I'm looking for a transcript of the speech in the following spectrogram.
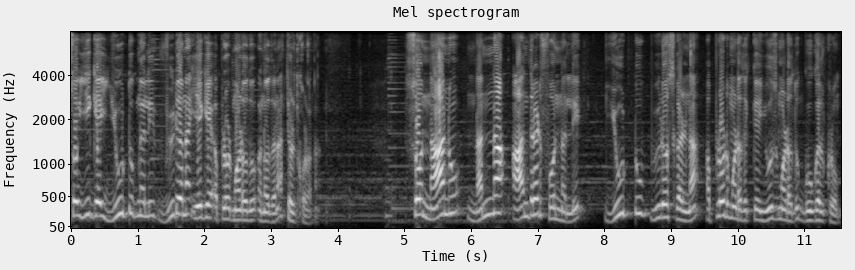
ಸೊ ಹೀಗೆ ಯೂಟ್ಯೂಬ್ನಲ್ಲಿ ವಿಡಿಯೋನ ಹೇಗೆ ಅಪ್ಲೋಡ್ ಮಾಡೋದು ಅನ್ನೋದನ್ನು ತಿಳ್ಕೊಳ್ಳೋಣ. ಸೊ ನಾನು ನನ್ನ ಆಂಡ್ರಾಯ್ಡ್ ಫೋನ್ನಲ್ಲಿ ಯೂಟ್ಯೂಬ್ ವೀಡಿಯೋಸ್ಗಳನ್ನ ಅಪ್ಲೋಡ್ ಮಾಡೋದಕ್ಕೆ ಯೂಸ್ ಮಾಡೋದು ಗೂಗಲ್ ಕ್ರೋಮ್.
